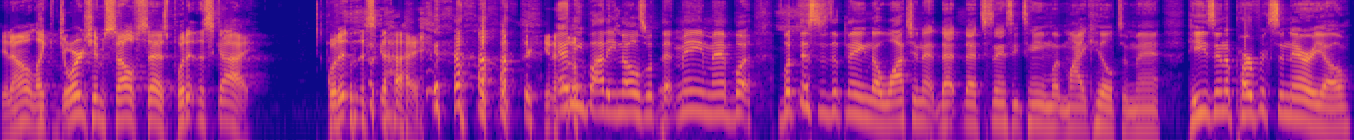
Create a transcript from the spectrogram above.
You know, like George himself says, put it in the sky. Put it in the sky. you know? Anybody knows what that means, man. But but this is the thing though, watching that that that Cincy team with Mike Hilton, man. He's in a perfect scenario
